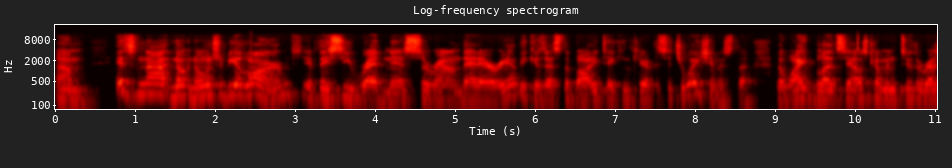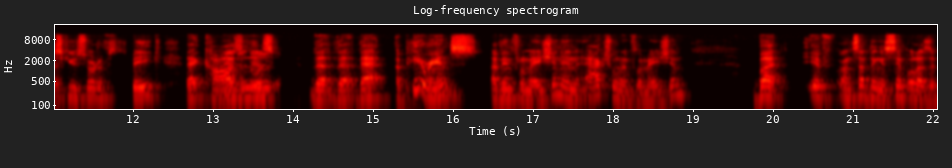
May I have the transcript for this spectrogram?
um, it's not no no one should be alarmed if they see redness around that area because that's the body taking care of the situation. It's the the white blood cells coming to the rescue, sort of speak, that causes the the that appearance of inflammation and actual inflammation. But if on something as simple as a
